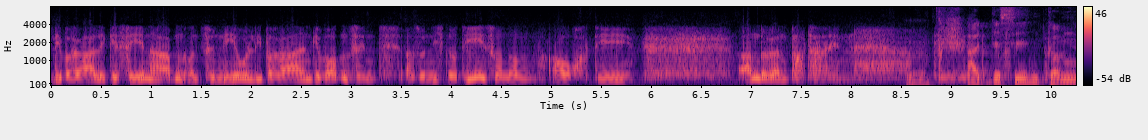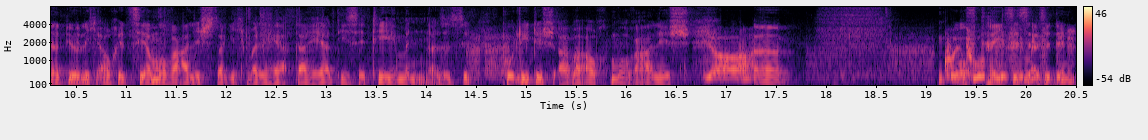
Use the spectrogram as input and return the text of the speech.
Liberale gesehen haben und zu Neoliberalen geworden sind. Also nicht nur die, sondern auch die anderen Parteien. Mhm. Das sind, kommen natürlich auch jetzt sehr moralisch, sage ich mal, her, daher diese Themen. Also sind politisch, aber auch moralisch. Ja. Äh, Oft heißt es, also den,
